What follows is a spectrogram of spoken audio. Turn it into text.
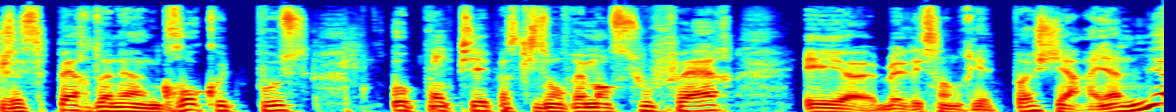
J'espère donner un gros coup de pouce aux pompiers parce qu'ils ont vraiment souffert. Et euh, les cendriers de poche, il n'y a rien de mieux.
